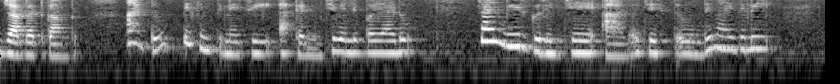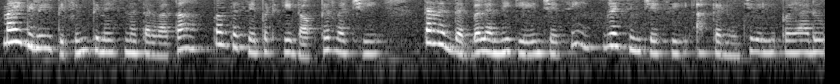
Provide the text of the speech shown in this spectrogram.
జాగ్రత్తగా ఉండు. అంటూ టిఫిన్ తినేసి అక్కడి నుంచి వెళ్ళిపోయాడు. రణ్వీర్ గురించే ఆలోచిస్తూ ఉంది మైథిలి. మైథిలి టిఫిన్ తినేసిన తర్వాత కొంతసేపటికి డాక్టర్ వచ్చి తన దెబ్బలన్నీ క్లీన్ చేసి డ్రెస్సింగ్ చేసి అక్కడి నుంచి వెళ్ళిపోయాడు.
